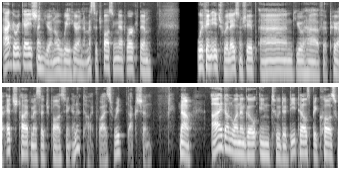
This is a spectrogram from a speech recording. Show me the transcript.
aggregation, you know, we're here in a message passing network, then within each relationship and you have a per edge type message passing and a typewise reduction. Now, I don't want to go into the details because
